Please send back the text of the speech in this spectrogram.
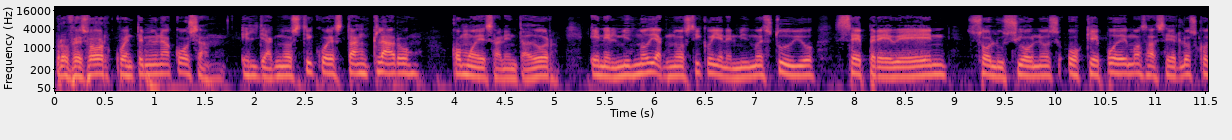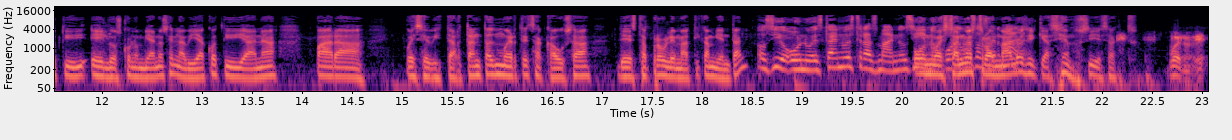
Profesor, cuénteme una cosa, el diagnóstico es tan claro como desalentador. En el mismo diagnóstico y en el mismo estudio se prevén soluciones o qué podemos hacer los, eh, los colombianos en la vida cotidiana para pues evitar tantas muertes a causa de esta problemática ambiental? O sí, o no está en nuestras manos. o no, está en nuestras manos y qué hacemos, sí, exacto. Bueno, eh,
